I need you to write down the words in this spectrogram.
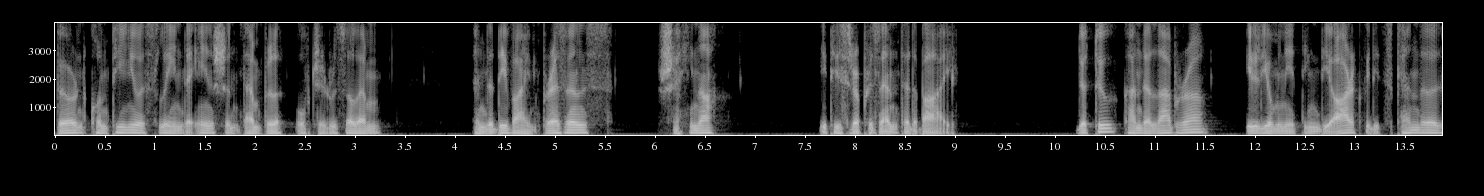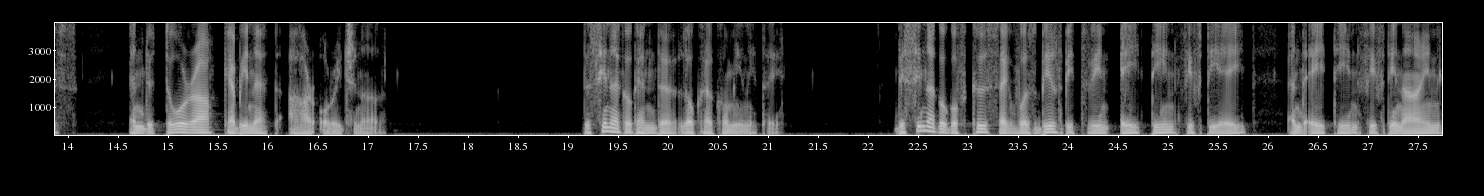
burned continuously in the ancient temple of Jerusalem, and the divine presence, Shehinah, it is represented by. The two candelabra illuminating the ark with its candles and the Torah cabinet are original. The synagogue and the local community. The synagogue of Kőszeg was built between 1858 and 1859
